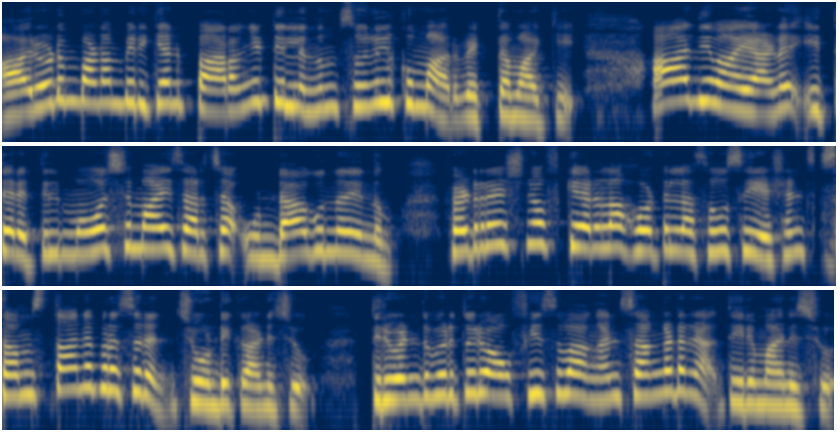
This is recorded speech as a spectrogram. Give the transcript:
ആരോടും പണം പിരിക്കാൻ പറഞ്ഞിട്ടില്ലെന്നും സുനിൽകുമാർ വ്യക്തമാക്കി. ആദ്യമായാണ് ഇത്തരത്തിൽ മോശമായ ചർച്ച ഉണ്ടാകുന്നതെന്നും federation of Kerala hotel association സംസ്ഥാന പ്രസിഡന്റ് ചൂണ്ടിക്കാണിച്ചു. തിരുവനന്തപുരത്ത് ഒരു ഓഫീസ് വാങ്ങാൻ സംഘടന തീരുമാനിച്ചു.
